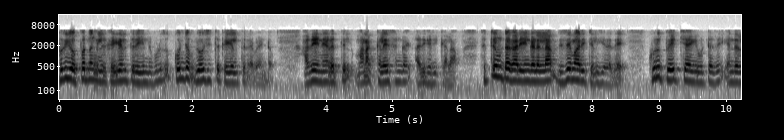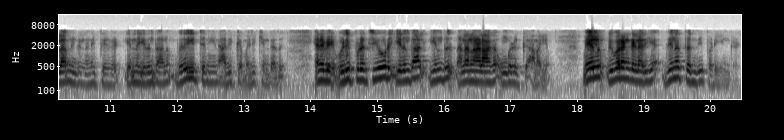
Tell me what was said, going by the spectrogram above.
புதிய ஒப்பந்தங்களில் கையெழுத்திடுகின்ற பொழுது கொஞ்சம் யோசித்து கையெழுத்திட வேண்டும். அதே நேரத்தில் மனக்கலேசங்கள் அதிகரிக்கலாம். திட்டமிட்ட காரியங்கள் எல்லாம் திசை மாறி செல்கிறதே. குரு என்றெல்லாம் நீங்கள் நினைப்பீர்கள். என்ன இருந்தாலும் விரைச்சனியின் ஆதிக்கம் இருக்கின்றது. எனவே விழிப்புணர்ச்சியோடு இருந்தால் இன்று நல்ல நாளாக உங்களுக்கு அமையும். மேலும் விவரங்கள் அறிய தினத்தந்தி படியுங்கள்.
